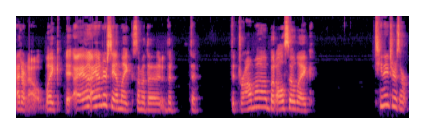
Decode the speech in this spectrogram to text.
I don't know. Like, I I understand like some of the the the the drama, but also like teenagers are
